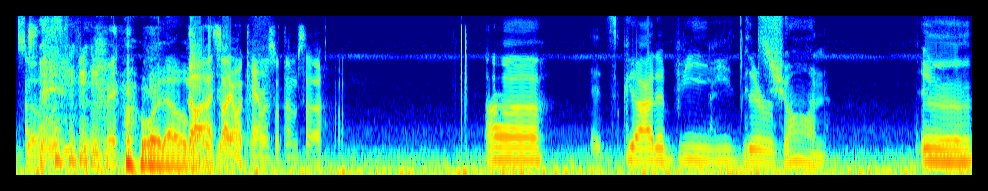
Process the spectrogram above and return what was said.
So, So what do you do? what no. I saw you on cameras with them, so. Uh, it's gotta be It's. Sean. Uh,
